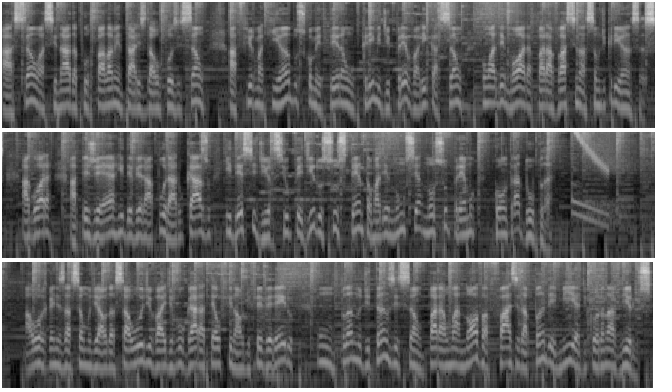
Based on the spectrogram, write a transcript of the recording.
A ação, assinada por parlamentares da oposição, afirma que ambos cometeram o crime de prevaricação com a demora para a vacinação de crianças. Agora, a PGR deverá apurar o caso e decidir se o pedido sustenta uma denúncia no Supremo contra a dupla. A Organização Mundial da Saúde vai divulgar até o final de fevereiro um plano de transição para uma nova fase da pandemia de coronavírus,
